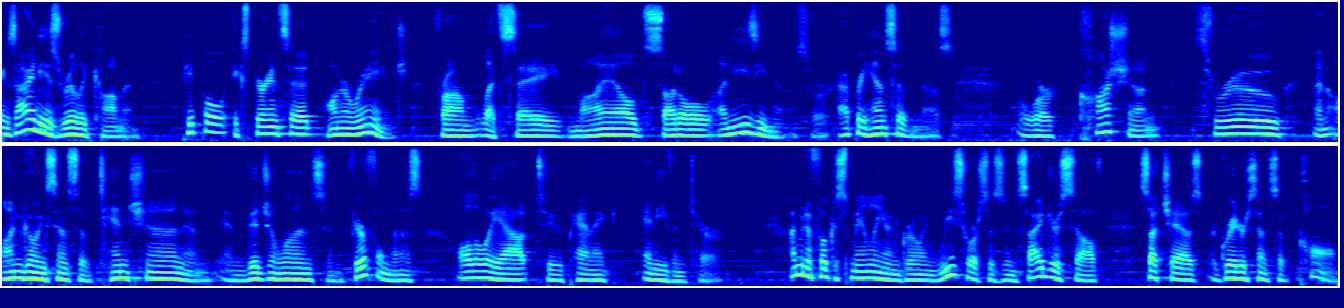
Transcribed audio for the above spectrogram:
Anxiety is really common. People experience it on a range from, let's say, mild, subtle uneasiness or apprehensiveness or caution through an ongoing sense of tension and, and vigilance and fearfulness all the way out to panic and even terror. I'm going to focus mainly on growing resources inside yourself, such as a greater sense of calm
